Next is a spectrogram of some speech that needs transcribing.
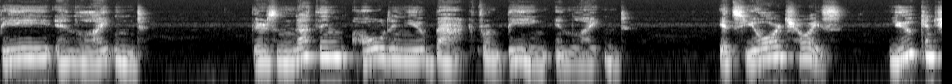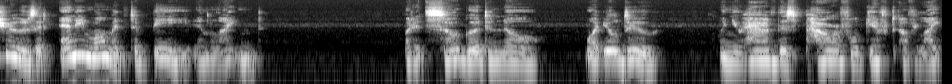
Be enlightened. There's nothing holding you back from being enlightened. It's your choice. You can choose at any moment to be enlightened. But it's so good to know what you'll do when you have this powerful gift of light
